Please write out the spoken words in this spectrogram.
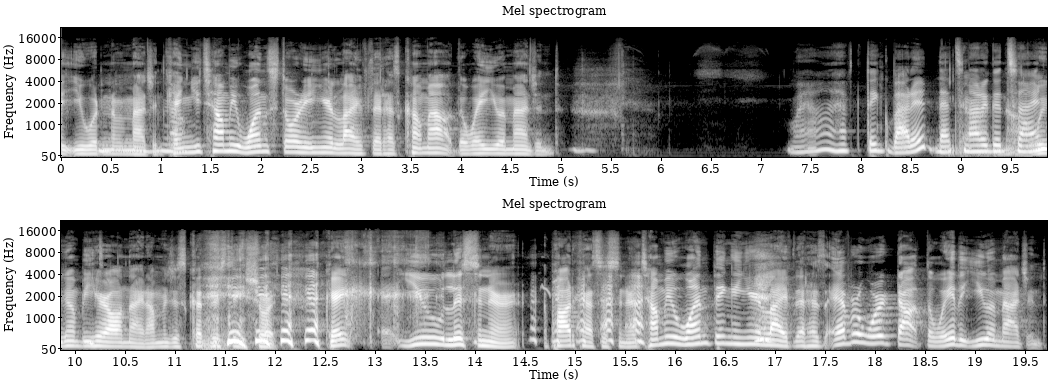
that you wouldn't have imagined. Mm, Can you tell me one story in your life that has come out the way you imagined? Well, I have to think about it. That's not a good No, sign. We're gonna be here all night. I'm gonna just cut this thing short. Okay, you listener, podcast listener, tell me one thing in your life that has ever worked out the way that you imagined.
